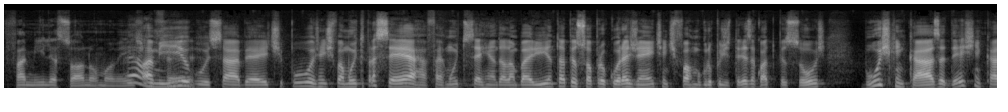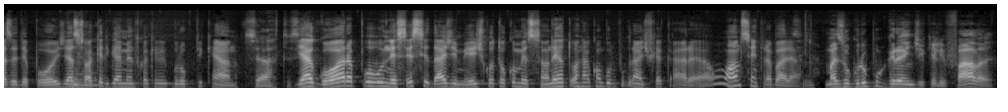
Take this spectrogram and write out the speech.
Família só, normalmente. É, amigos, sabe? Aí, tipo, a gente vai muito pra serra, faz muito serrinha da lambaria, então a pessoa procura a gente, a gente forma um grupo de três a quatro pessoas, busca em casa, deixa em casa depois, e é uhum. só aquele ligamento com aquele grupo pequeno. Certo, certo. E agora, por necessidade mesmo, que eu tô começando a retornar com o grupo grande, porque, cara, é um ano sem trabalhar. Sim. Mas o grupo grande que ele fala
